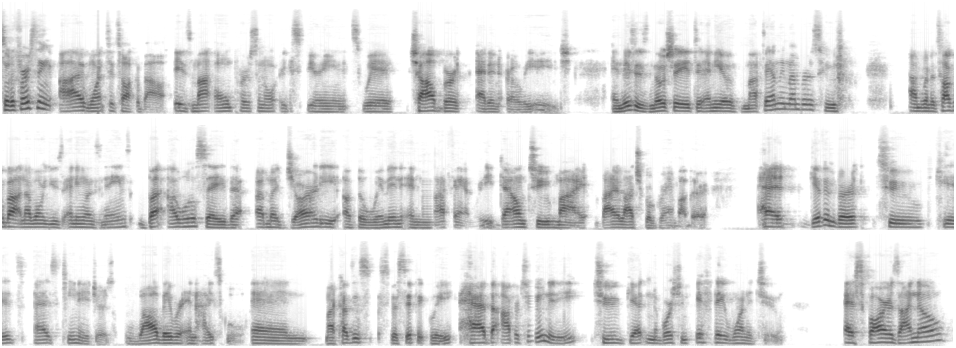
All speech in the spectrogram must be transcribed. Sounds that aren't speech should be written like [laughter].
So, the first thing I want to talk about is my own personal experience with childbirth at an early age. And this is no shade to any of my family members who [laughs] I'm going to talk about, and I won't use anyone's names, but I will say that a majority of the women in my family, down to my biological grandmother, had given birth to kids as teenagers while they were in high school. And my cousins specifically had the opportunity to get an abortion if they wanted to. As far as I know,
